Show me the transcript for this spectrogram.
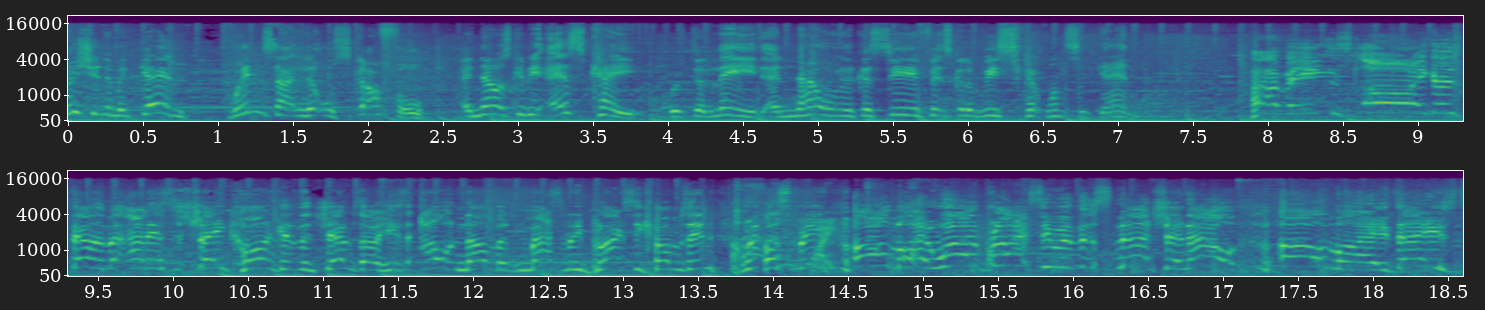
pushing him again. Wins that little scuffle. And now it's going to be SK with the lead. And now we can see if it's going to reset once again. Havings! Oh, he goes down, but Alias Shay can't get the gems out. He's outnumbered massively. Blacksy comes in with the Oh speed. my- Oh my word, Blacksy with the snatcher now. Oh my days.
